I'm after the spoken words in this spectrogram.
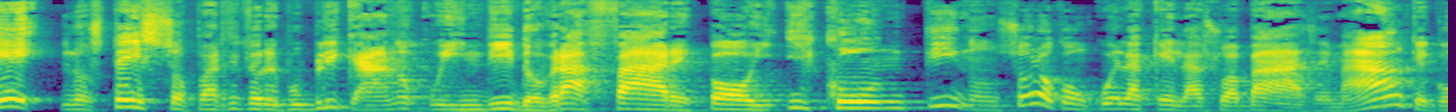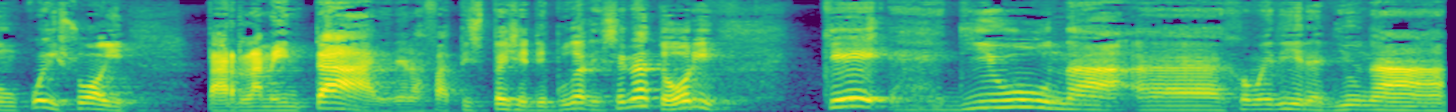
E lo stesso Partito Repubblicano quindi dovrà fare poi i conti non solo con quella che è la sua base, ma anche con quei suoi parlamentari, nella fattispecie deputati e senatori, che di una, eh, come dire, di una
